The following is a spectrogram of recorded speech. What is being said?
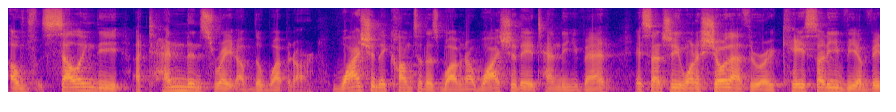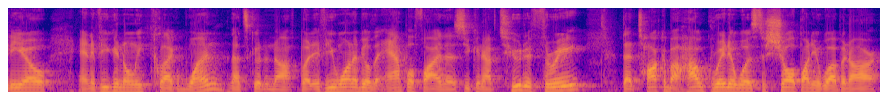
of selling the attendance rate of the webinar. Why should they come to this webinar? Why should they attend the event? Essentially, you want to show that through a case study via video. And if you can only collect one, that's good enough. But if you want to be able to amplify this, you can have two to three that talk about how great it was to show up on your webinar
